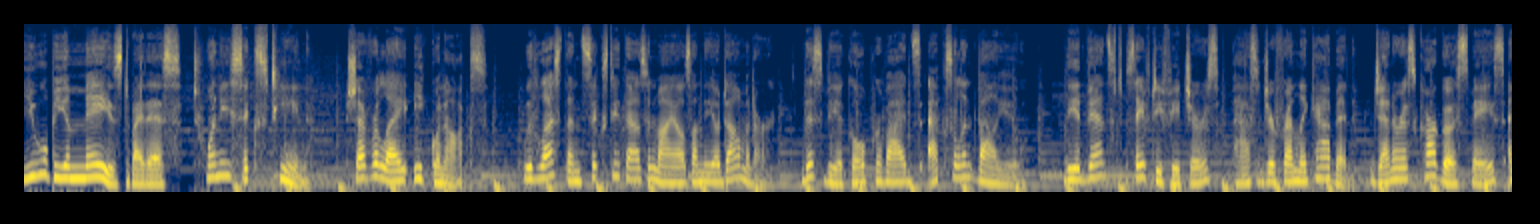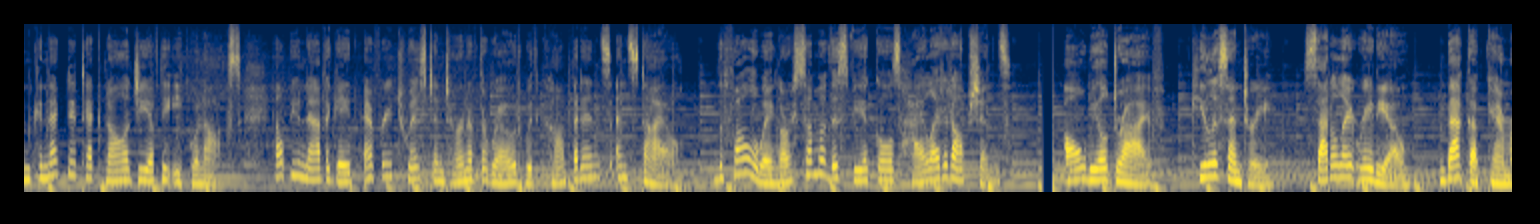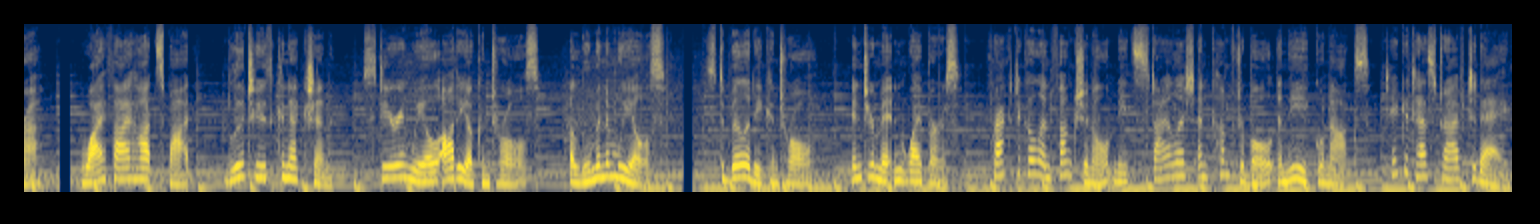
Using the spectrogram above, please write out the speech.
You will be amazed by this 2016 Chevrolet Equinox. With less than 60,000 miles on the odometer, this vehicle provides excellent value. The advanced safety features, passenger-friendly cabin, generous cargo space, and connected technology of the Equinox help you navigate every twist and turn of the road with confidence and style. The following are some of this vehicle's highlighted options. All-wheel drive, keyless entry, satellite radio, backup camera, Wi-Fi hotspot, Bluetooth connection, steering wheel audio controls, aluminum wheels, stability control, intermittent wipers. Practical and functional meets stylish and comfortable in the Equinox. Take a test drive today.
